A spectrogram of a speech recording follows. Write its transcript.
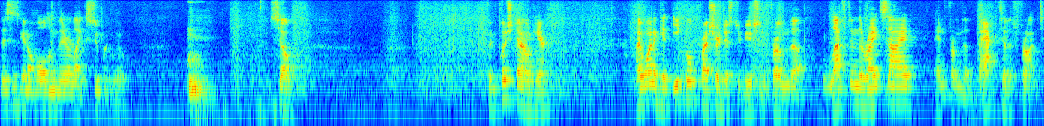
this is going to hold them there like super glue. so if we push down here, I want to get equal pressure distribution from the left and the right side and from the back to the front.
